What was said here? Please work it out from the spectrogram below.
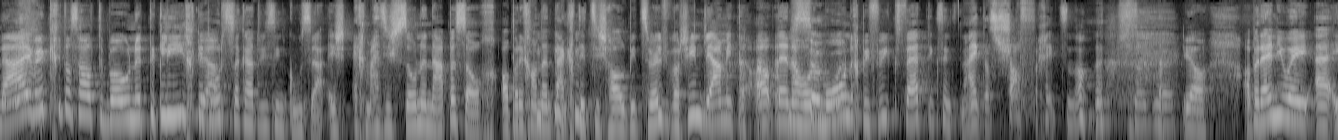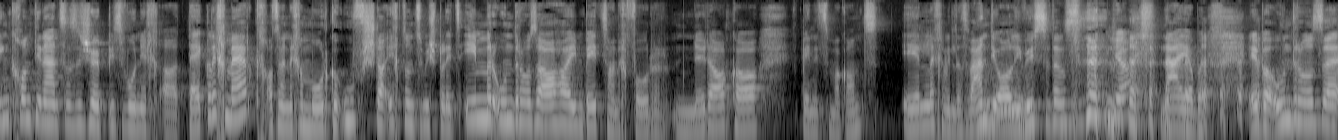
wirklich, dass halt der Bo nicht den gleichen Geburtstag ja. hat wie sein Cousin. ich meine, es ist so eine Nebensache. Aber ich habe dann gedacht, jetzt ist halb zwölf. Wahrscheinlich auch mit diesen Hormonen. So ich bin fix fertig. Gesagt, nein, das schaffe ich jetzt noch. So gut. Ja. Aber anyway, äh, Inkontinenz, das ist etwas, was ich äh, täglich merke. Also wenn ich am Morgen aufstehe, ich tue zum Beispiel jetzt immer Unterhose anhaben im Bett, das habe ich vorher nicht angehabt bin jetzt mal ganz ehrlich, weil das wollen ja alle uh. wissen das. Ja. Nein, aber eben Unterhosen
